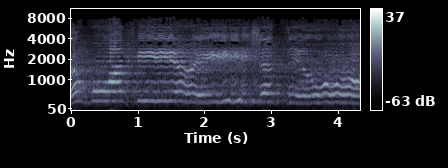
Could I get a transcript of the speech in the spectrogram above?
فهو في عيشة راضية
